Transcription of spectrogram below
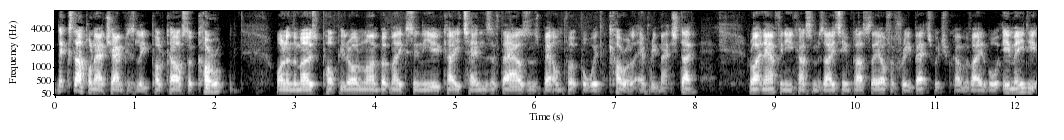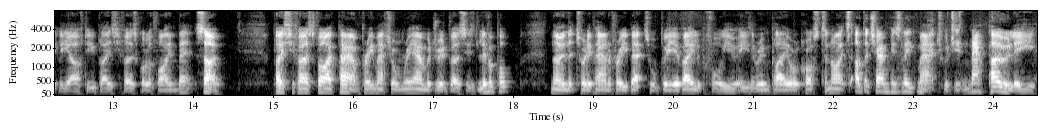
Next up on our Champions League podcast are Coral, one of the most popular online bookmakers in the UK. Tens of thousands bet on football with Coral every match day. Right now, for new customers 18 plus, they offer free bets which become available immediately after you place your first qualifying bet. So, Place your first £5 pre match on Real Madrid versus Liverpool, knowing that £20 of free bets will be available for you either in play or across tonight's other Champions League match, which is Napoli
